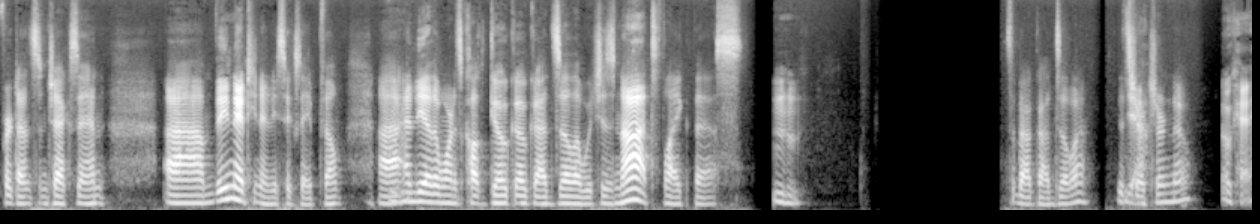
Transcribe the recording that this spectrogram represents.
for Dunstan Checks In, um, the 1996 ape film, uh, Mhm. and the other one is called Go Go Godzilla, which is not like this. hmm It's about Godzilla. It's Yeah. your turn now. Okay.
